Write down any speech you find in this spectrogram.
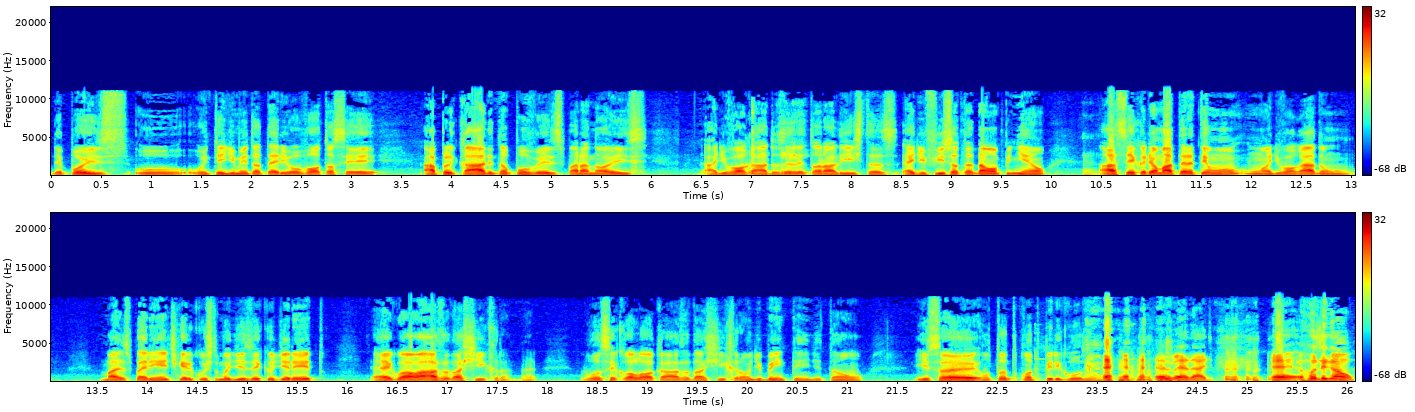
depois o, o entendimento anterior volta a ser aplicado então por vezes para nós advogados eleitoralistas, é difícil até dar uma opinião acerca de uma matéria. Tem um, um advogado um mais experiente que ele costuma dizer que o direito é igual à asa da xícara. Né? Você coloca a asa da xícara onde bem entende. Então, isso é um tanto quanto perigoso. né? é verdade. É, Rodrigão,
